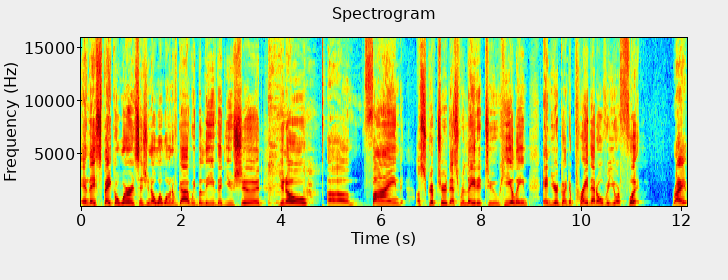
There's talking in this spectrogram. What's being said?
And they spake a word, says, you know what, woman of God, we believe that you should, you know, um, find a scripture that's related to healing, and you're going to pray that over your foot, right?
